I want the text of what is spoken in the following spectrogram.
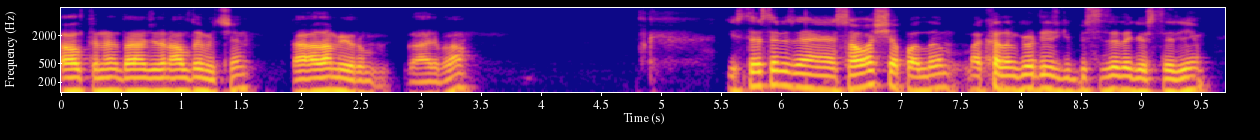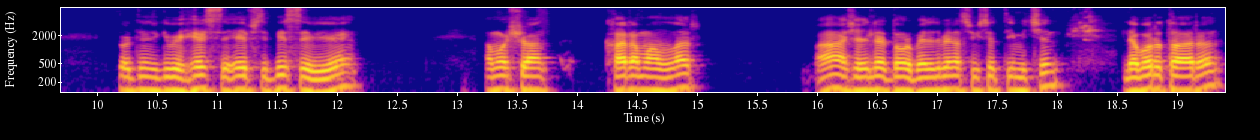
altını daha önceden aldığım için daha alamıyorum galiba. İsterseniz eee, savaş yapalım. Bakalım gördüğünüz gibi size de göstereyim. Gördüğünüz gibi hepsi, hepsi bir seviye. Ama şu an kahramanlar Aa şeyler doğru. Belediye nasıl yükselttiğim için laboratuvarın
